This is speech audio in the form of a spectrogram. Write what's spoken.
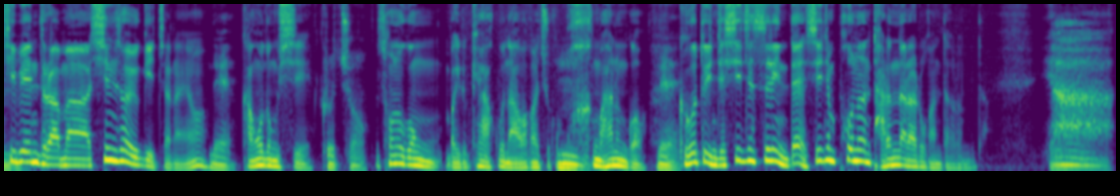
TVN 드라마 신서유기 있잖아요. 음. 네. 강호동 씨. 그렇죠. 손오공 막 이렇게 하고 나와 가지고 막, 막 하는 거. 네. 그것도 이제 시즌 3인데 시즌 4는 다른 나라로 간다 그럽니다. 야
